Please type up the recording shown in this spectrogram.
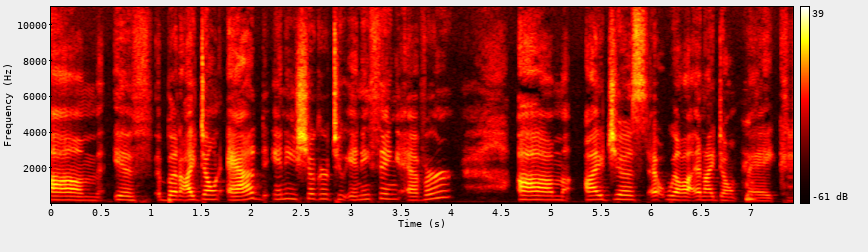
Um, if but I don't add any sugar to anything ever. Um, I just uh, well, and I don't bake.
